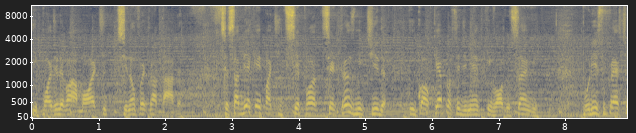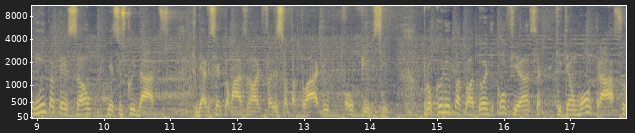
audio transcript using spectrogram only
e pode levar à morte se não for tratada. Você sabia que a hepatite C pode ser transmitida em qualquer procedimento que envolve o sangue? Por isso, preste muita atenção nesses cuidados que devem ser tomados na hora de fazer sua tatuagem ou piercing. Procure um tatuador de confiança que tenha um bom traço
